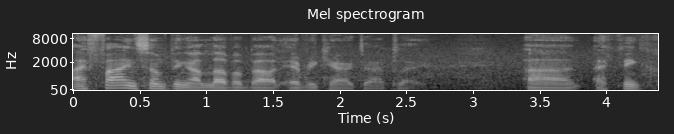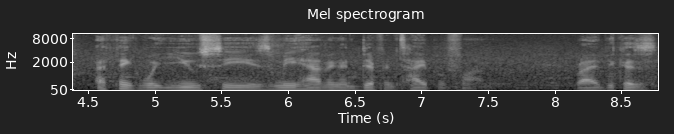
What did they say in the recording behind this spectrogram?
I find something I love about every character I play. Uh, I think I think what you see is me having a different type of fun, right? Because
